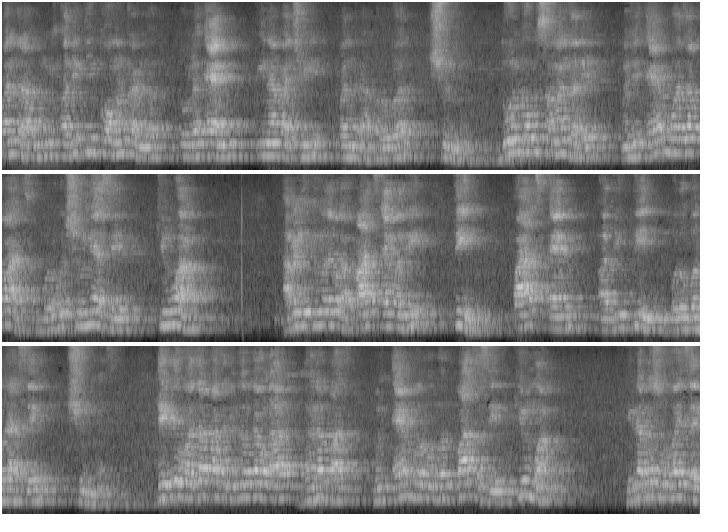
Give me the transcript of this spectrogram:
पंधरा. म्हणून मी अधिक तीन कॉमन काढलं तर एम तीना पाचशे पंधरा बरोबर शून्य. दोन कौन समान झाले म्हणजे एम वजा पाच बरोबर शून्य असेल किंवा आपल्या किंमत बघा पाच एम अधिक तीन. पाच एम अधिक तीन बरोबर काय असेल? शून्य असेल. हे वजा पाच अधिक काय होणार? धन पाच. म्हणून एम बरोबर पाच असेल किंवा इकडे आपल्याला सोडवायचं आहे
